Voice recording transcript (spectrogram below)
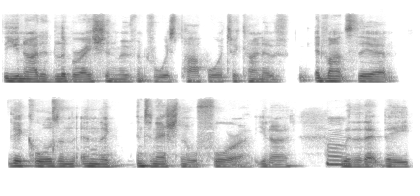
the United Liberation Movement for West Papua to kind of advance their their cause in, in the international fora, you know, mm. whether that be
